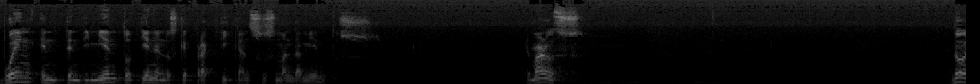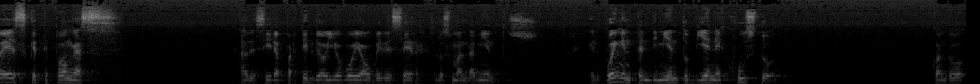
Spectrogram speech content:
Buen entendimiento tienen los que practican sus mandamientos. Hermanos, no es que te pongas a decir, a partir de hoy yo voy a obedecer los mandamientos. El buen entendimiento viene justo cuando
